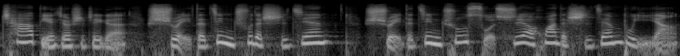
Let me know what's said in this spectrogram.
差别，就是这个水的进出的时间，水的进出所需要花的时间不一样。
